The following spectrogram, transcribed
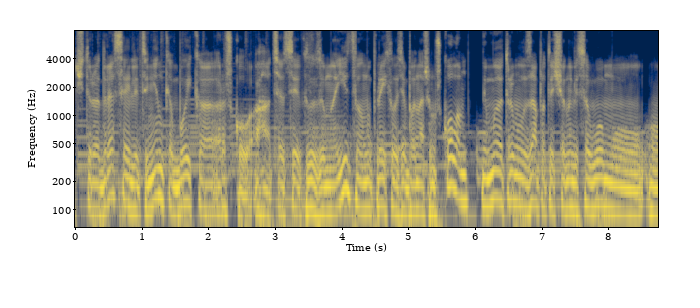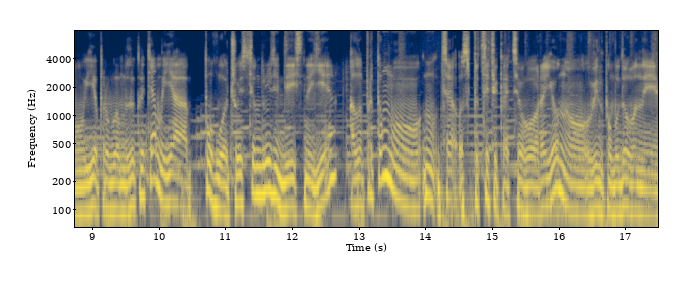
чотири адреси: Літвіненка, Бойка, Рашкова. Ага, це все зі мною їздили. Ми приїхалися по нашим школам. Ми отримали запити, що на лісовому є проблеми з укриттями. Я погоджуюсь з цим, друзі, дійсно є. Але при тому, ну це специфіка цього району. Він побудований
